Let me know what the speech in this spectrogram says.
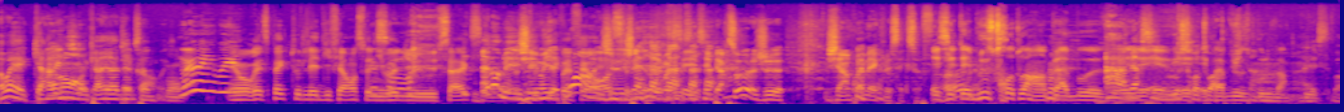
Ah ouais, carrément, Carrière ok. Bon. Oui, oui, oui. Et on respecte toutes les différences au niveau du sax. Ah non, mais euh, j'ai, il y a les que moi, hein, préférences. je- j'ai dit, moi c'est, c'est perso, je, j'ai un problème avec le saxophone. Et c'était Blues Trottoir, un peu à blues. Ah et- merci, et- Blues et- et Trottoir. pas Blues Putain, Boulevard. ouais, c'est- bon,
